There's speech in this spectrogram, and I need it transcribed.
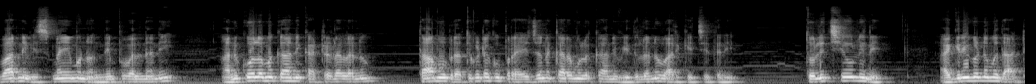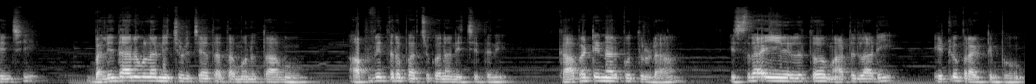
వారిని విస్మయము నొందింపవలనని అనుకూలము కాని కట్టడలను తాము బ్రతుకుటకు ప్రయోజనకరములు కాని విధులను వారికిచ్చితిని తొలిచూలిని అగ్నిగుండము దాటించి బలిదానములనిచ్చుడి చేత తమను తాము అపవిత్రపరచుకొననిచ్చితిని కాబట్టి నరపుత్రుడా ఇస్రాయేలీలతో మాట్లాడి ఇట్లు ప్రకటింపు.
